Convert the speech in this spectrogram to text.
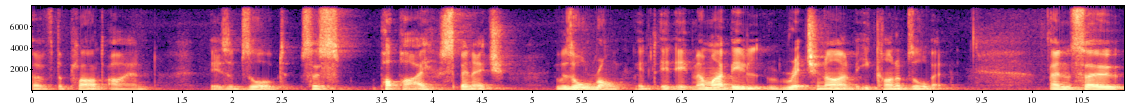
of the plant iron is absorbed. So Popeye, spinach, it was all wrong. It, it, it might be rich in iron, but you can't absorb it. And so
